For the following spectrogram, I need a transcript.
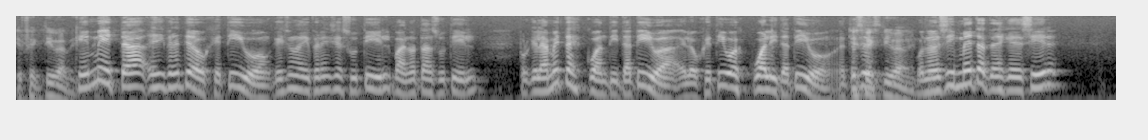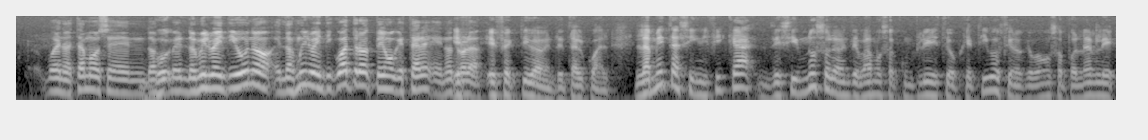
Efectivamente. Que meta es diferente de objetivo, aunque es una diferencia sutil, bueno, no tan sutil, porque la meta es cuantitativa, el objetivo es cualitativo. Entonces, cuando decís meta tenés que decir, bueno, estamos en 2021, en 2024 tengo que estar en otro lado. Efectivamente, tal cual. La meta significa decir no solamente vamos a cumplir este objetivo, sino que vamos a ponerle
